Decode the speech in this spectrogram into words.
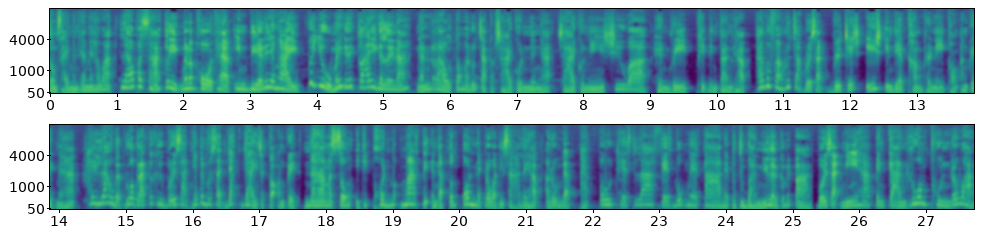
สงสัยเหมือนกันไหมครับว่า แล้วภาษากรีกมันมาโผล่แถบอินเดียได้ยังไง ก็อยู่ไม่ได้ใกล้กันเลยนะ งั้นเราต้องมารู้จักกับชายคนหนึ่งฮะ ชายคนนี้ชื่อว่าเฮนรี่พิดดิงตันครับ ท่านผู้ฟังรู้จักบริษัท British East India Company ของอังกฤษไหมฮะ ให้เล่าแบบรวบรัดก็คือบริษัทนี้เป็นบริษัทยักษ์ใหญ่จากเกาะอังกฤษ นางทรงอิทธิพลมากๆ ติดอันดับต้นๆ ในประวัติศาสตร์เลยครับ อารมณ์แบบ Apple Tesla Facebook Meta ในปัจจุบันนี้เลยก็ไม่ปาน บริษัทนี้ฮะเป็นการร่วมทุนระหว่าง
